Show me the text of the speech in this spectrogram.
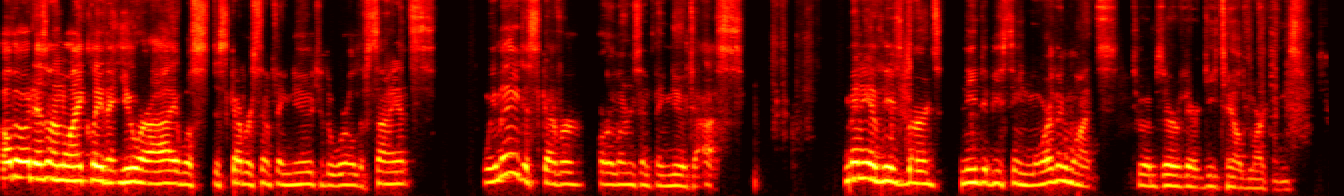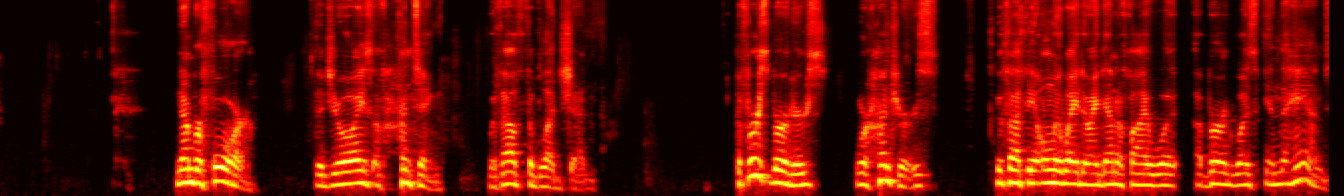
Although it is unlikely that you or I will discover something new to the world of science, we may discover or learn something new to us. Many of these birds need to be seen more than once to observe their detailed markings. Number four, the joys of hunting without the bloodshed. The first birders were hunters who thought the only way to identify what a bird was in the hand,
